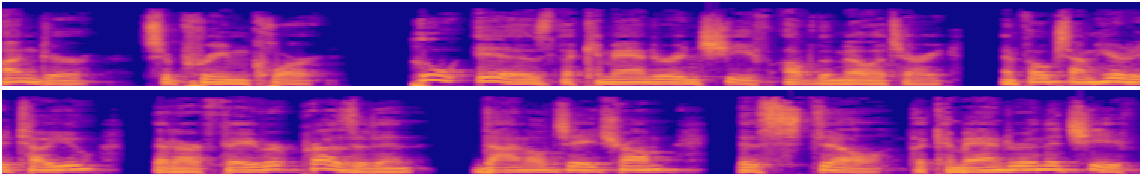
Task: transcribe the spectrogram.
under Supreme Court. Who is the commander in chief of the military? And folks, I'm here to tell you that our favorite president Donald J. Trump is still the commander in the chief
